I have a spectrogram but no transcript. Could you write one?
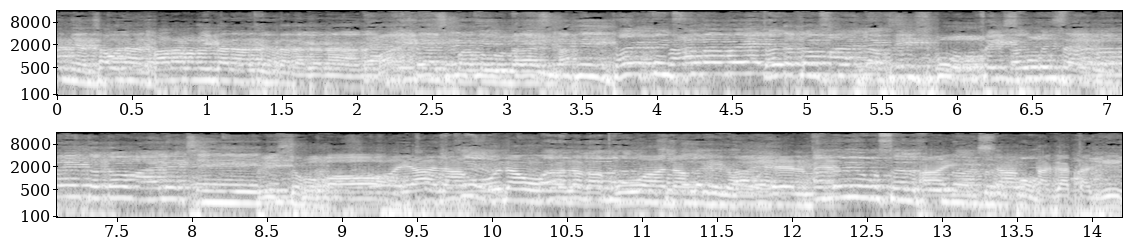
Unahan yan, sa unahan, para makita natin talaga na. May nagpatunay. Kahit Facebook. Kahit Facebook lang. Facebook, Facebook. Facebook, oh. So, ayan, ang Kasi, unang-una para nakakuha malaman ng nyo talaga, Evo helmet ano yung cellphone ay number isang mo? taga-tagig.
